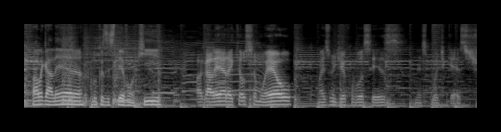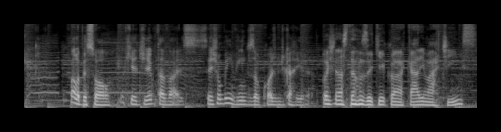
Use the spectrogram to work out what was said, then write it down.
Fala galera, Lucas Estevão aqui. Fala galera, aqui é o Samuel. Mais um dia com vocês nesse podcast. Fala pessoal, aqui é Diego Tavares. Sejam bem-vindos ao Código de Carreira. Hoje nós estamos aqui com a Karen Martins,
